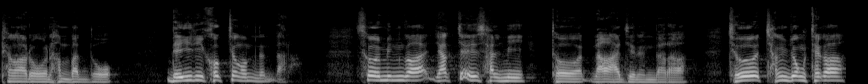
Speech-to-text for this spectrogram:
평화로운 한반도, 내일이 걱정 없는 나라, 서민과 약자의 삶이 더 나아지는 나라, 저 장종태가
